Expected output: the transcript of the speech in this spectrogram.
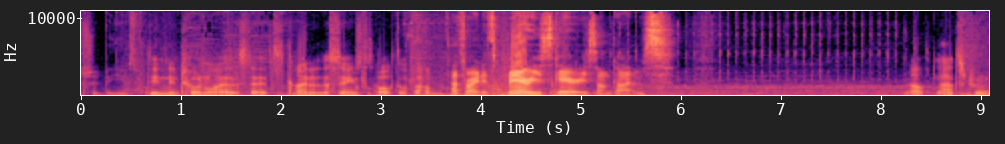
Should be useful. didn't internalize that it's kind of the same for both of them. That's right. It's very scary sometimes. Oh, that's true.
